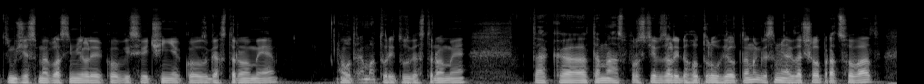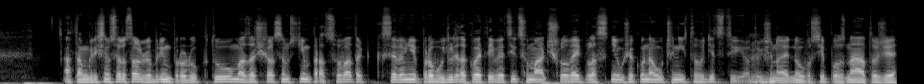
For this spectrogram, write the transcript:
tím, že jsme vlastně měli jako vysvědčení jako z gastronomie, nebo teda maturitu z gastronomie, tak tam nás prostě vzali do hotelu Hilton, kde jsem nějak začal pracovat a tam, když jsem se dostal k dobrým produktům a začal jsem s tím pracovat, tak se ve mně probudily takové ty věci, co má člověk vlastně už jako naučený z toho dětství. Jo. Mm-hmm. Takže najednou prostě pozná to, že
